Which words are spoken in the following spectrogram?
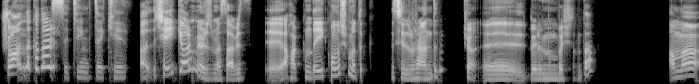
Şu ana kadar setting'deki şey görmüyoruz mesela biz e, hakkında iyi konuşmadık Silverhand'ın şu e, bölümün başında. Ama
